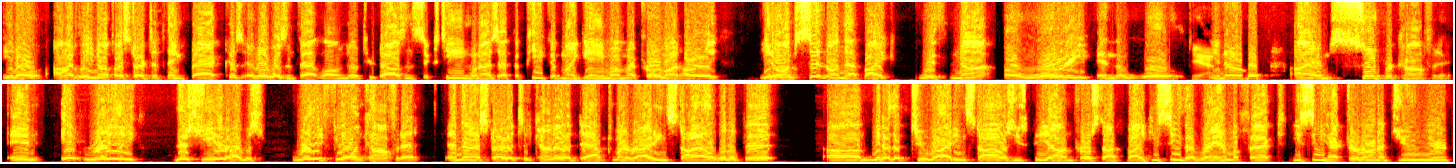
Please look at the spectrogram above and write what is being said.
you know, oddly enough, I started to think back because I mean, it wasn't that long ago, 2016, when I was at the peak of my game on my Pro Mod Harley. You know, I'm sitting on that bike with not a worry in the world. Yeah. You know, I am super confident. And it really, this year, I was really feeling confident. And then I started to kind of adapt my riding style a little bit. Um, you know, the two riding styles you see out in Pro Stock Bike, you see the Ram effect. You see Hector Arana Jr.,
